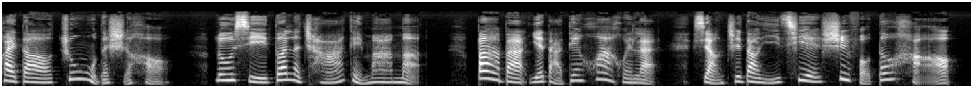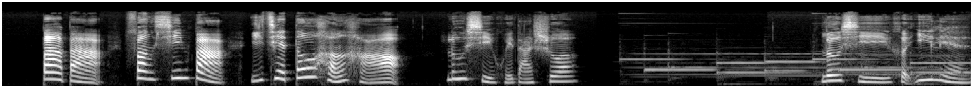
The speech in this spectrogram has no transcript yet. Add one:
快到中午的时候，露西端了茶给妈妈，爸爸也打电话回来，想知道一切是否都好。爸爸，放心吧，一切都很好。露西回答说。露西和伊莲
